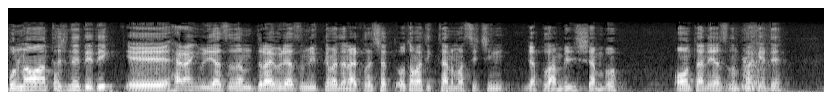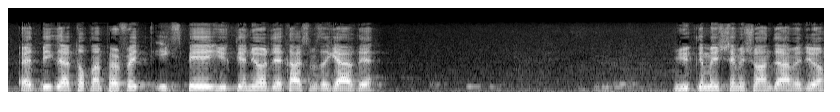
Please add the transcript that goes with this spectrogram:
Bunun avantajı ne dedik? Ee, herhangi bir yazılım, driver yazılımı yüklemeden arkadaşlar otomatik tanıması için yapılan bir işlem bu. 10 tane yazılım paketi. Evet bilgiler toplam Perfect XP yükleniyor diye karşımıza geldi. Yükleme işlemi şu an devam ediyor.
